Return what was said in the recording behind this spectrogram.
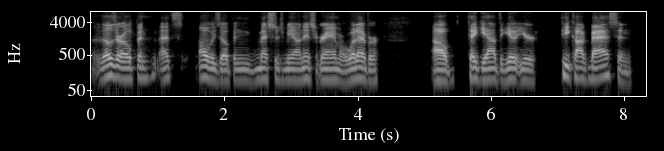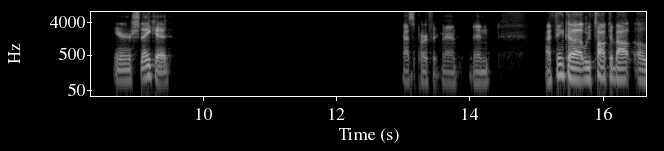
Those are open. That's always open. Message me on Instagram or whatever. I'll take you out to get your peacock bass and your snakehead. That's perfect, man. And I think uh, we talked about a,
